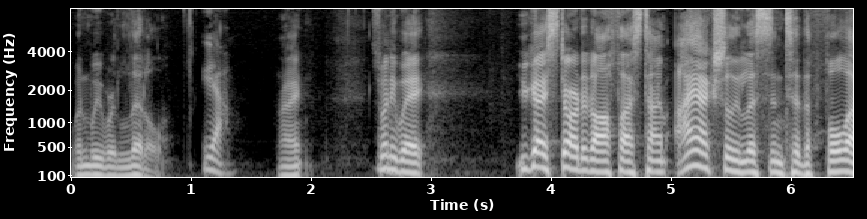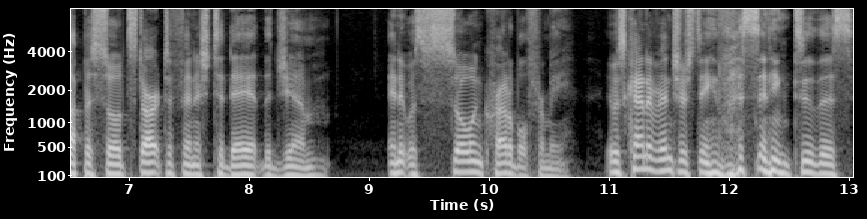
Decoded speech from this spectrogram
when we were little. yeah. right? So anyway, you guys started off last time. I actually listened to the full episode start to finish today at the gym, and it was so incredible for me. It was kind of interesting listening to this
